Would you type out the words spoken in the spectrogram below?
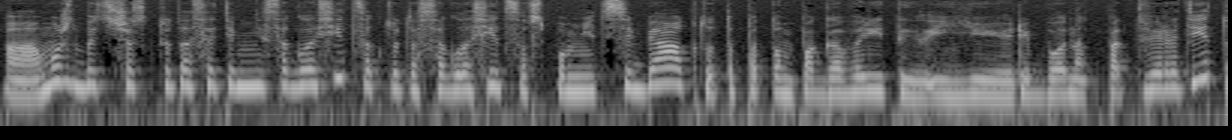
А, может быть, сейчас кто-то с этим не согласится, кто-то согласится вспомнить себя, кто-то потом поговорит, и ребенок подтвердит.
